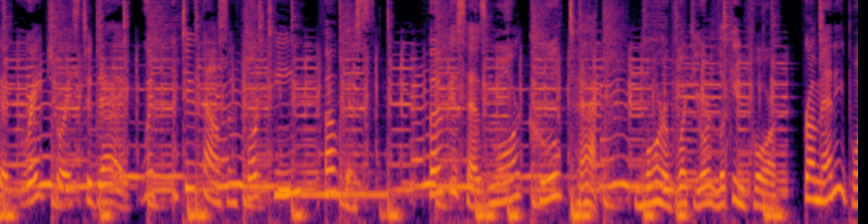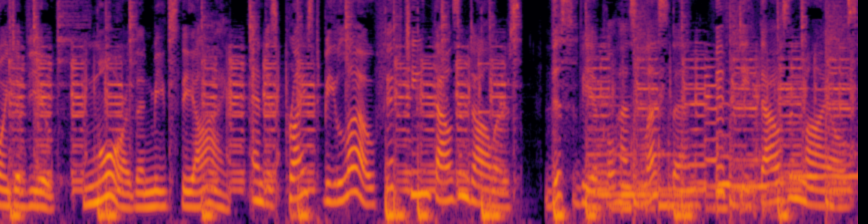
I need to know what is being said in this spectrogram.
a great choice today with the 2014 Focus. Focus has more cool tech, more of what you're looking for from any point of view, more than meets the eye, and is priced below $15,000. This vehicle has less than 50,000 miles.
